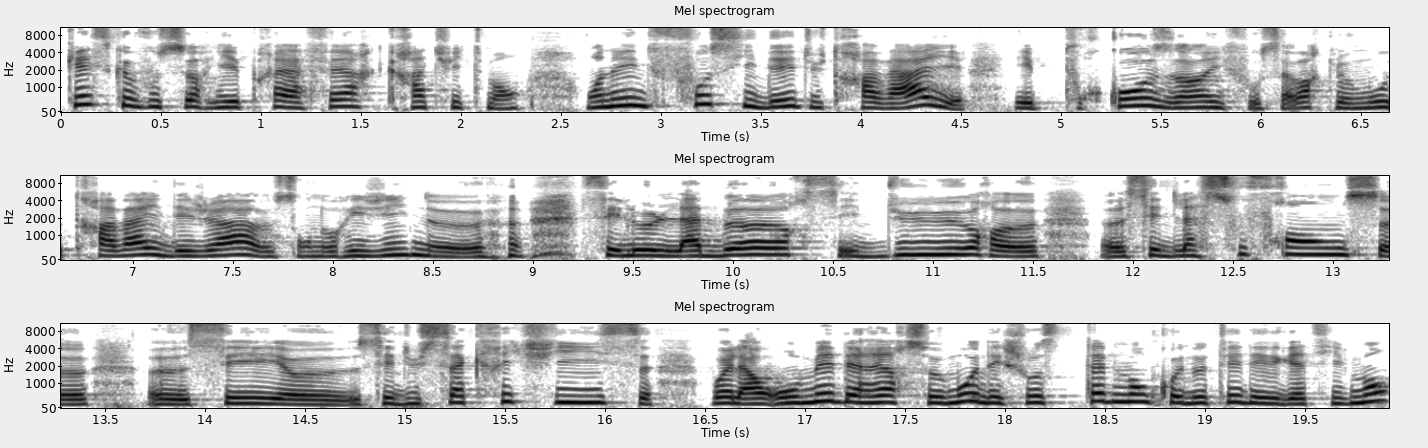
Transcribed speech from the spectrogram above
Qu'est-ce que vous seriez prêt à faire gratuitement? On a une fausse idée du travail et pour cause, hein, il faut savoir que le mot travail déjà, euh, son origine, euh, c'est le labeur, c'est dur, euh, c'est de la souffrance, c'est du sacrifice. Voilà, on met derrière ce mot des choses tellement connotées négativement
